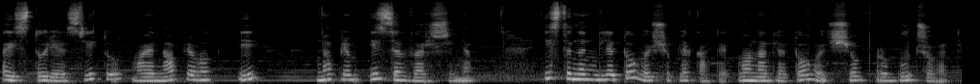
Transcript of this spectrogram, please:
а історія світу має напрямок і напрям і завершення. Істина не для того, щоб лякати, вона для того, щоб пробуджувати.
